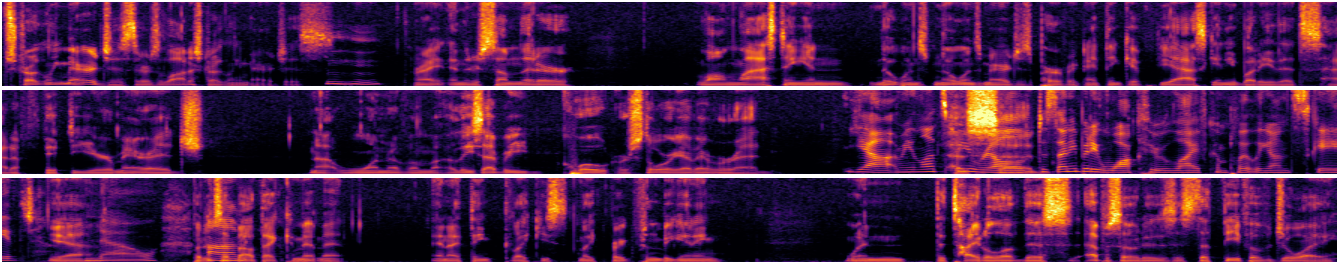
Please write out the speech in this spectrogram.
struggling marriages. There's a lot of struggling marriages, Mm-hmm. right? And there's some that are long lasting and no one's no one's marriage is perfect. I think if you ask anybody that's had a 50 year marriage, not one of them, at least every quote or story I've ever read. Yeah. I mean, let's be real. said- Does anybody walk through life completely unscathed? Yeah. No. But it's Um, about that commitment. And I think like you like right from the beginning when the title of this episode is it's the thief of joy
